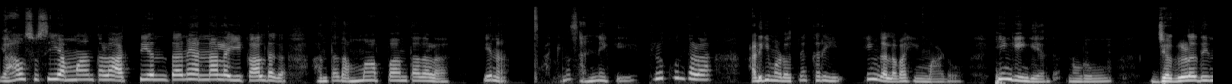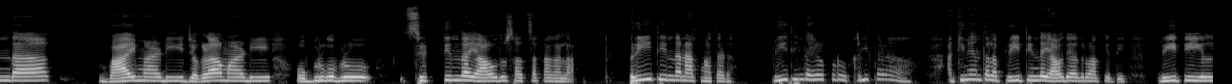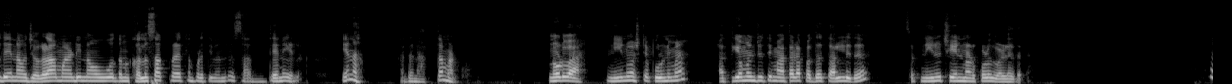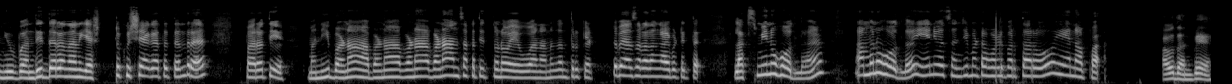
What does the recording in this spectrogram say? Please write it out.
ಯಾವ ಸೊಸಿ ಅಮ್ಮ ಅಂತಾಳ? ಅತ್ತಿ ಅಂತಾನೆ ಅನ್ನಲ್ಲ ಈ ಕಾಲದಾಗ. ಅಂತದ ಅಮ್ಮ, ಅಪ್ಪ ಅಂತದಳ. ಏನ? ಆಕಿನ ಸಣ್ಣಕಿ ತಿಳ್ಕೊಂತಾಳ. ಅಡಿಗೆ ಮಾಡೋತ್ನೆ ಕರಿ, ಹಿಂಗಲ್ಲವ, ಹಿಂಗೆ ಮಾಡು. ಹಿಂಗೆ ಹಿಂಗೆ ಅಂತ. ನೋಡು, ಜಗಳದಿಂದ ಬಾಯಿ ಮಾಡಿ, ಜಗಳ ಮಾಡಿ, ಒಬ್ರಿಗೊಬ್ರು ಸಿಟ್ಟಿಂದ ಯಾವುದು ಸಾಧಿಸೋಕ್ಕಾಗಲ್ಲ. ಪ್ರೀತಿಯಿಂದ ನಾಲ್ಕು ಮಾತಾಡ. ಪ್ರೀತಿಯಿಂದ ಹೇಳ್ಕೊಡು, ಕಲಿತಾಳ. ಅಕಿನೇ ಅಂತಲ್ಲ, ಪ್ರೀತಿಯಿಂದ ಯಾವುದೇ ಆದ್ರೂ ಆಕೈತಿ ಪ್ರೀತಿ ಇಲ್ಲದೆ ನಾವು ಜಗಳ ಮಾಡಿ ನಾವು ಅದನ್ನು ಕಲಿಸೋಕೆ ಪ್ರಯತ್ನ ಪಡ್ತೀವಿ ಅಂದ್ರೆ ಸಾಧ್ಯನೇ ಇಲ್ಲ. ಏನ? ಅದನ್ನ ಅರ್ಥ ಮಾಡ್ಕೊ. ನೋಡುವ, ನೀನು ಅಷ್ಟೇ ಪೂರ್ಣಿಮಾ? ಅತ್ತಿಗೆಮ್ಮನ ಜೊತೆ ಮಾತಾಡೋ ಪದ್ಧತಿ ಅಲ್ಲಿದೆ. ಸ್ವಲ್ಪ ನೀನು ಚೇಂಜ್ ಮಾಡ್ಕೊಳ್ಳೋದು ಒಳ್ಳೇದು. ನೀವು ಬಂದಿದ್ದರ ನನಗೆ ಎಷ್ಟು ಖುಷಿ ಆಗತ್ತಂದ್ರೆ ಪರತಿ ಮನಿ ಬಣ ಬಣ ಬಣ ಬಣ ಅನ್ಸಕತ್ತಿತ್ತು ನೋಡೋ ಯವ್ವ. ನನಗಂತೂ ಕೆಟ್ಟ ಬೇಸರದಂಗೆ ಆಗ್ಬಿಟ್ಟಿತ್ತೆ. ಲಕ್ಷ್ಮಿನೂ ಹೋದ್ಲ ಅಮ್ಮನೂ ಹೋದ್ಲ. ಏನು ಇವತ್ತು ಸಂಜೆ ಮಠ ಹೊಳ್ಳಿ ಬರ್ತಾರೋ ಏನಪ್ಪ? ಹೌದನ್ಬೆ?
